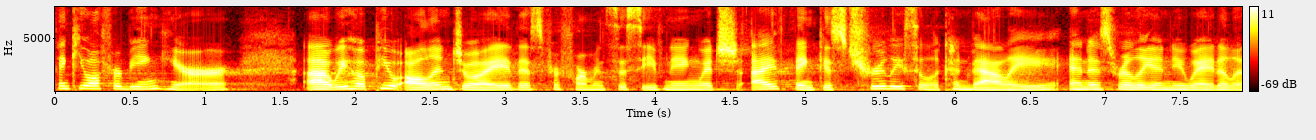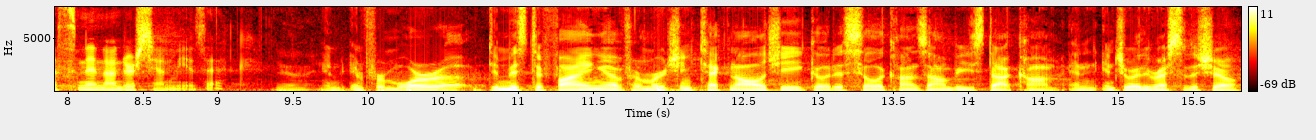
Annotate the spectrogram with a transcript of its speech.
thank you all for being here. Uh, we hope you all enjoy this performance this evening, which I think is truly Silicon Valley and is really a new way to listen and understand music. Yeah, and, and for more uh, demystifying of emerging technology, go to siliconzombies.com and enjoy the rest of the show.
